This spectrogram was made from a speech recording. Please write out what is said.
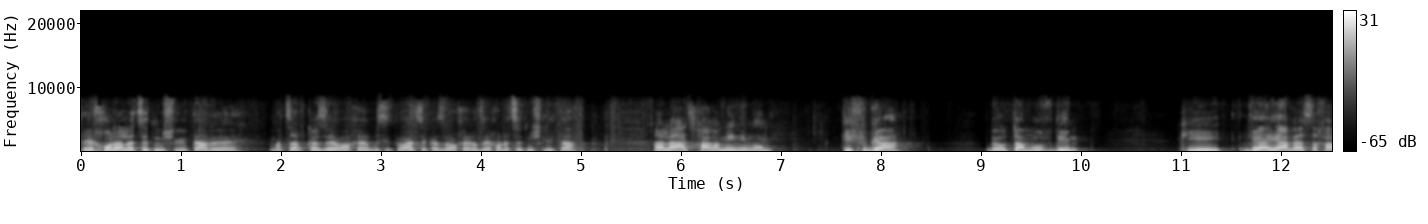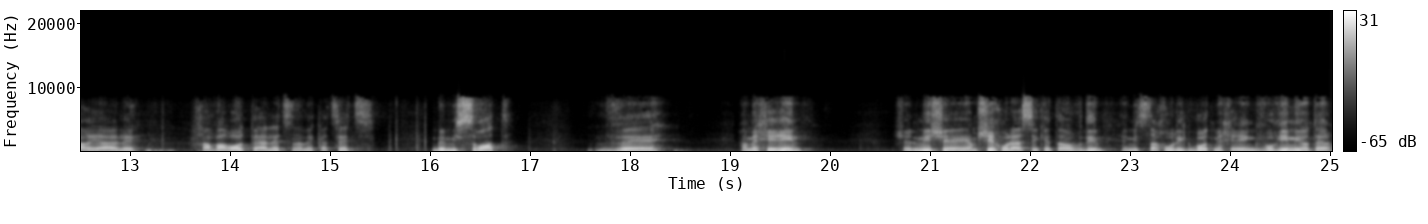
שיכולה לצאת משליטה במצב כזה או אחר, בסיטואציה כזו או אחרת, זה יכול לצאת משליטה. העלאת שכר המינימום תפגע באותם עובדים, כי והיה והשכר יעלה, חברות תיאלצנה לקצץ במשרות, והמחירים של מי שימשיכו להעסיק את העובדים, הם יצטרכו לגבות מחירים גבוהים יותר,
